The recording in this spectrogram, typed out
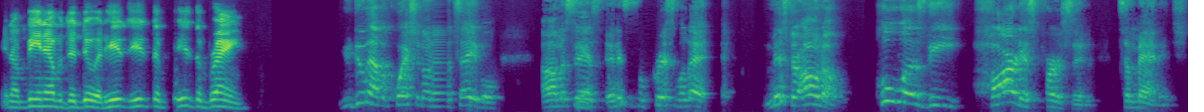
you know, being able to do it. He's, he's the, he's the brain. You do have a question on the table. Um, it says, and this is from Chris Willett. Mr. Onoo, who was the hardest person to manage?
